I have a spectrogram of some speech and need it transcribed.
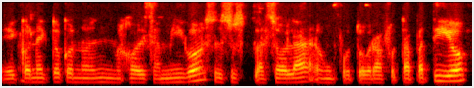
Eh, conecto con uno de mis mejores amigos, Jesús Plazola, un fotógrafo tapatío,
